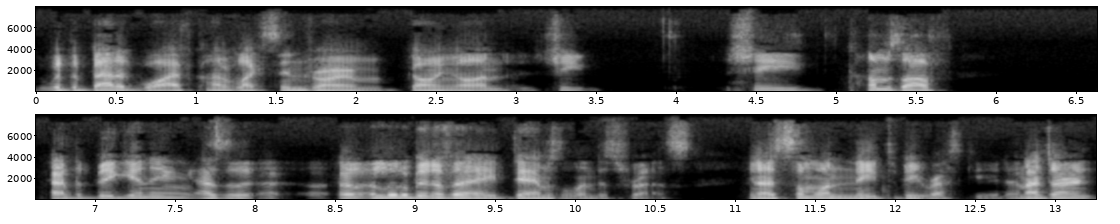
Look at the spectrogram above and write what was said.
with the battered wife kind of like syndrome going on, she she comes off at the beginning as a, a, a little bit of a damsel in distress. You know, someone need to be rescued, and I don't,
